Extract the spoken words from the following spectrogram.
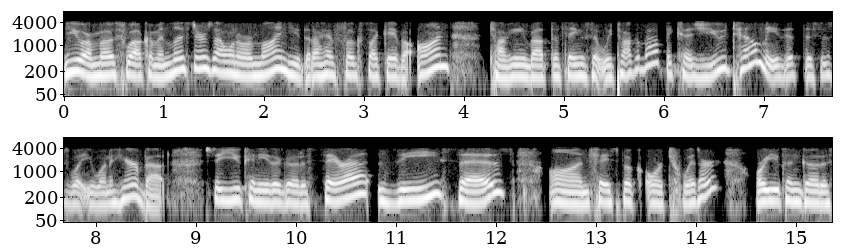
you are most welcome. And listeners, I want to remind you that I have folks like Ava on talking about the things that we talk about because you tell me that this is what you want to hear about. So you can either go to Sarah Z Says on Facebook or Twitter, or you can go to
